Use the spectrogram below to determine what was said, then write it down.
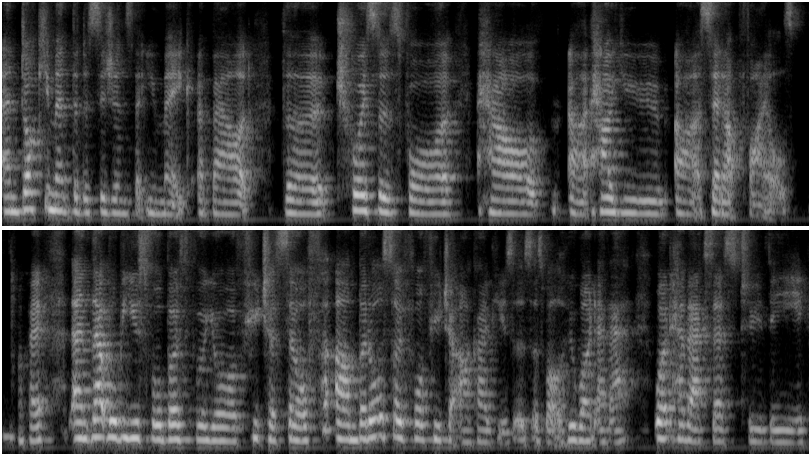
and document the decisions that you make about the choices for how uh, how you uh, set up files okay and that will be useful both for your future self um, but also for future archive users as well who won't have won't have access to the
